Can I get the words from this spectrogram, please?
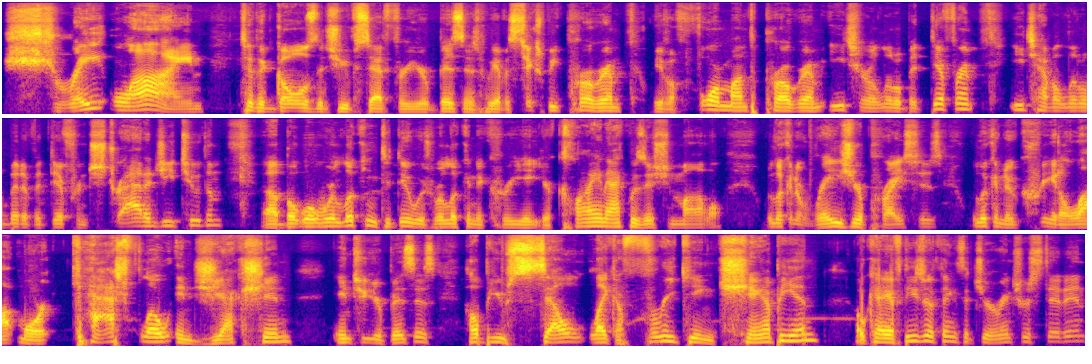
straight line to the goals that you've set for your business. We have a six week program, we have a four month program. Each are a little bit different, each have a little bit of a different strategy to them. Uh, but what we're looking to do is we're looking to create your client acquisition model, we're looking to raise your prices, we're looking to create a lot more cash flow injection into your business, help you sell like a freaking champion. Okay, if these are things that you're interested in,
